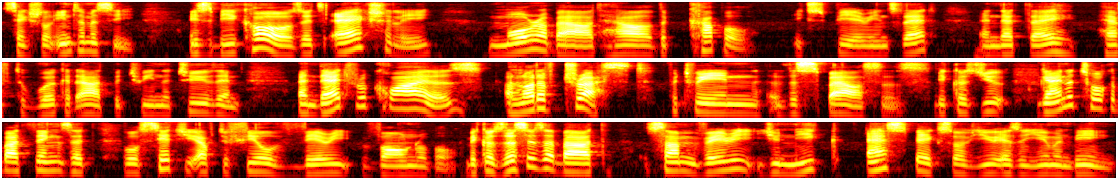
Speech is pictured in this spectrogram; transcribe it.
sexual intimacy is because it's actually more about how the couple experience that and that they have to work it out between the two of them. And that requires a lot of trust between the spouses because you're going to talk about things that will set you up to feel very vulnerable. Because this is about some very unique aspects of you as a human being.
